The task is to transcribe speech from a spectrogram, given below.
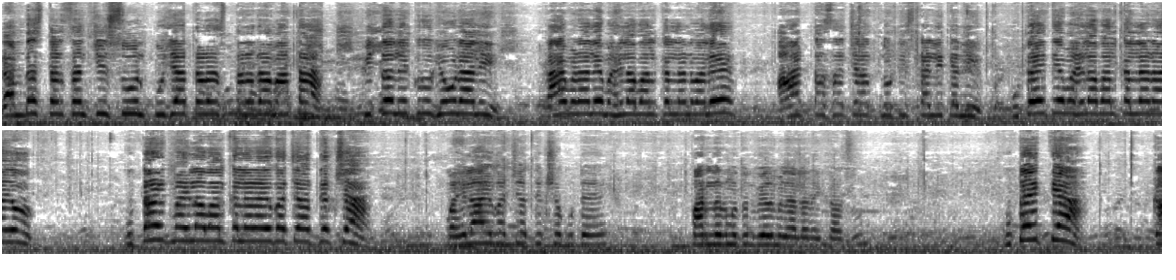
रामदास तडसांची सून पूजा तडस माता पितळ लेकरू घेऊन आली. काय म्हणाले महिला बालकल्याणवाले आठ तासाच्या आत नोटीस काढली त्यांनी. कुठे आहे ते महिला बालकल्याण आयोग? कुठे आहेत महिला बालकल्याण आयोगाच्या अध्यक्षा? महिला आयोगाची अध्यक्ष कुठे आहे? पार्लर मधून वेळ मिळाला नाही का अजून? कुठे आहेत त्या? का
